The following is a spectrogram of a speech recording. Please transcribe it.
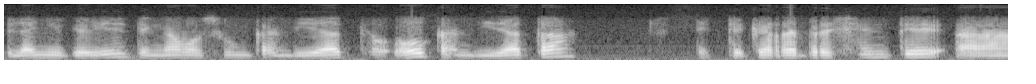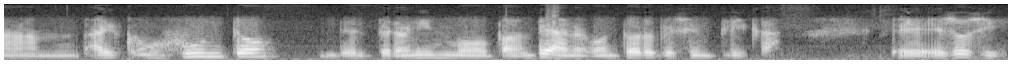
el año que viene tengamos un candidato o candidata este, que represente a, al conjunto del peronismo pampeano, con todo lo que eso implica. Eh, eso sí,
